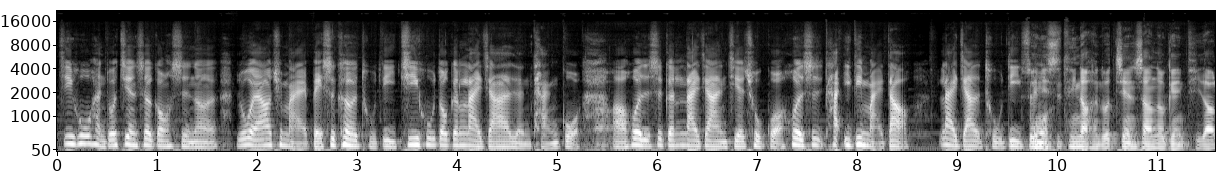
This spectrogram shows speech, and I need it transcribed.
几乎很多建设公司呢，如果要去买北市客的土地，几乎都跟赖家的人谈过，啊、呃，或者是跟赖家人接触过，或者是他一定买到。赖家的土地，所以你是听到很多建商都跟你提到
